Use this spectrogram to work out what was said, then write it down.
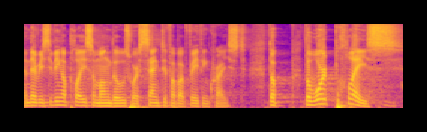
and then receiving a place among those who are sanctified by faith in Christ. The, the word place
